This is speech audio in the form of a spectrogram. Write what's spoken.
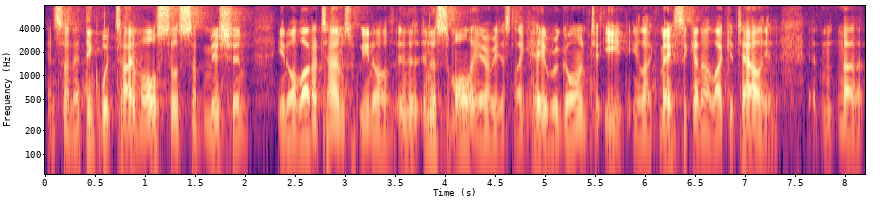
And so, and I think with time also submission, you know, a lot of times, you know, in the, in the small areas, like, hey, we're going to eat. You like Mexican, I like Italian. Not,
